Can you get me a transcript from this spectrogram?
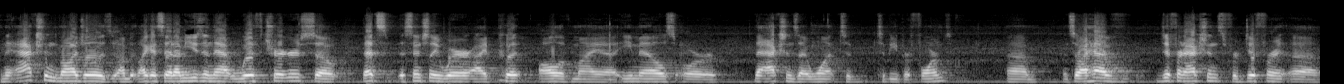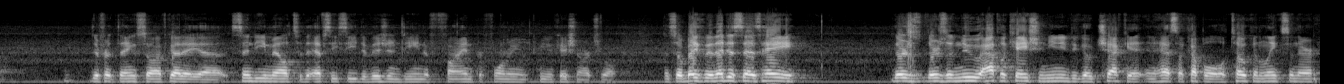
And the action module is, like I said, I'm using that with triggers. So that's essentially where I put all of my uh, emails or the actions I want to, to be performed. Um, and so I have different actions for different, uh, different things. So I've got a uh, send email to the FCC Division Dean of Fine Performing Communication Arts role. And so basically that just says, hey, there's, there's a new application, you need to go check it, and it has a couple of token links in there,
